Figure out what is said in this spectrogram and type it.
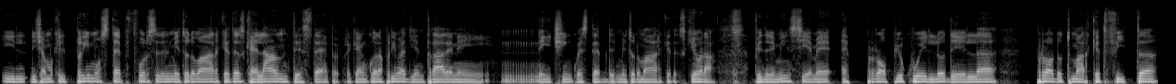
il- diciamo che il primo step forse del metodo marketers, che è l'ante-step, perché ancora prima di entrare nei, nei cinque step del metodo marketers, che ora vedremo insieme, è proprio quello del product market fit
